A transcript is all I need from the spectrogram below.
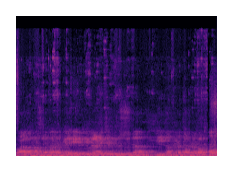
వాళ్ళ మనసులో మన మీద ఎలాంటి చెడు చూస్తున్నా ఈ కంకణం ద్వారా వనమాలి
